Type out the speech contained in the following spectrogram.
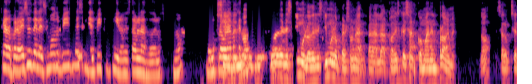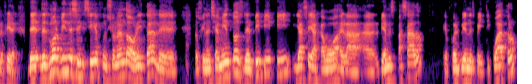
Claro, pero eso es del Small Business y el PPP, nos está hablando de los, ¿no? los programas no, del estímulo, del estímulo personal, para la, es que es como unemployment, ¿no? Es a lo que se refiere. De, Small Business sigue funcionando ahorita, los financiamientos del PPP ya se acabó el, viernes pasado, que fue el viernes 24,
